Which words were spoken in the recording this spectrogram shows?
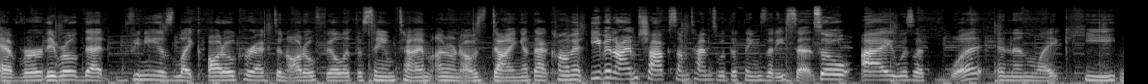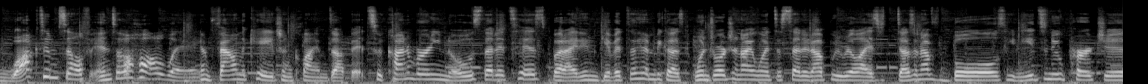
ever. They wrote that Vinny is like autocorrect and autofill at the same time. I don't know I was dying at that comment. Even I'm shocked sometimes with the things that he says. So I was like what? And then like he walked himself into the hallway and found the cage and climbed up it. So kind of already knows that it's his but I didn't give it to him because when George and I went to set it up we realized he doesn't have bowls. He needs new perches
